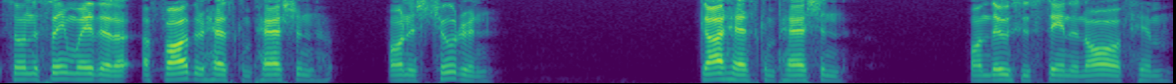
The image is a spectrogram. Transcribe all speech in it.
So, in the same way that a, a father has compassion on his children, God has compassion on those who stand in awe of him.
